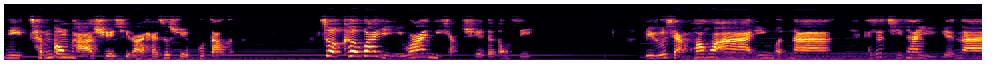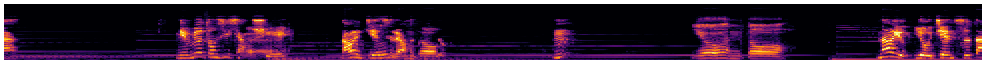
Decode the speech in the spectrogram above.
你成功把它学起来，还是学不到的。做课外以外，你想学的东西，比如想画画啊、英文啊，还是其他语言啊，你有没有东西想学？然后你坚持了很多，嗯，有很多。然后有有坚持到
